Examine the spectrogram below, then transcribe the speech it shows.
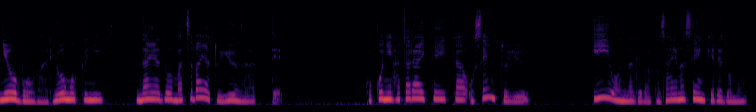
女房は両国に船宿松葉屋というがあってここに働いていたおせんといういい女ではございませんけれども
